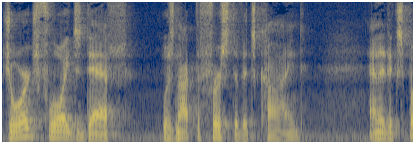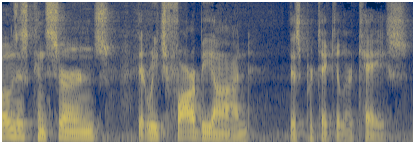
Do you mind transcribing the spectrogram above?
George Floyd's death was not the first of its kind and it exposes concerns that reach far beyond this particular case.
